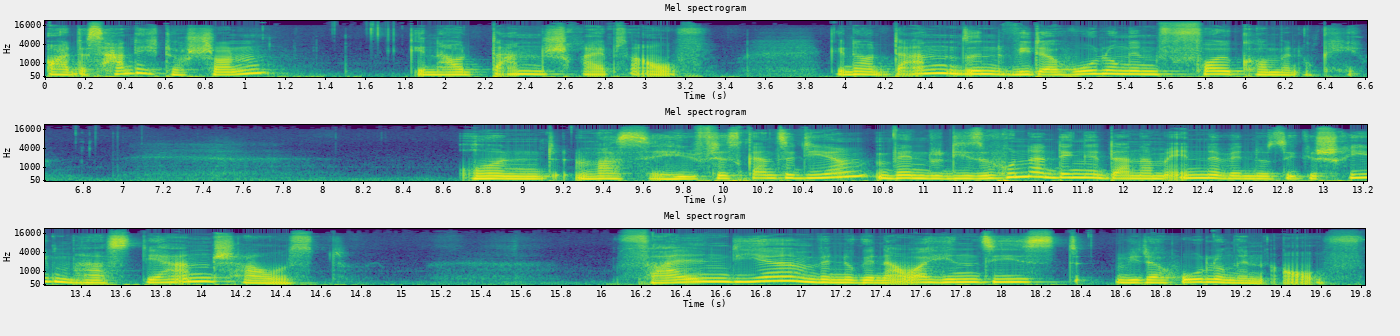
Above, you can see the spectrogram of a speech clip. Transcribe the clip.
oh, das hatte ich doch schon, genau dann schreib's auf. Genau dann sind Wiederholungen vollkommen okay. Und was hilft das Ganze dir? Wenn du diese 100 Dinge dann am Ende, wenn du sie geschrieben hast, dir anschaust fallen dir, wenn du genauer hinsiehst, Wiederholungen auf.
